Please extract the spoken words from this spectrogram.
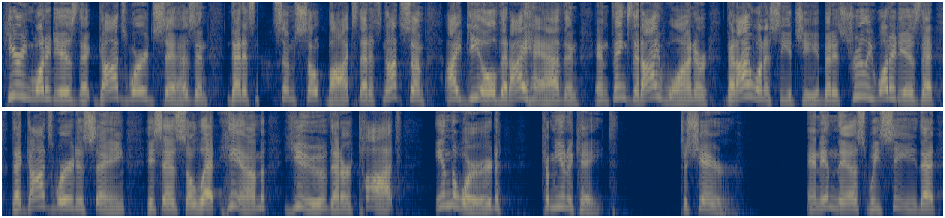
hearing what it is that God's word says and that it's not some soapbox, that it's not some ideal that I have and, and things that I want or that I want to see achieved, but it's truly what it is that, that God's word is saying. He says, So let him, you that are taught in the word, communicate, to share. And in this, we see that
